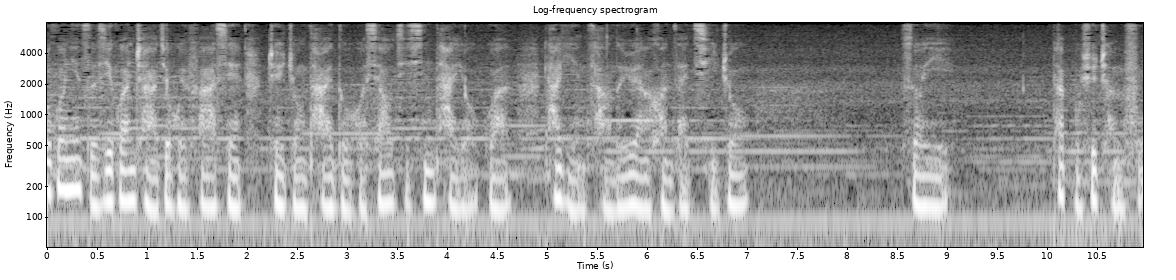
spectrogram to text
如果你仔细观察，就会发现这种态度和消极心态有关，它隐藏的怨恨在其中。所以，它不是臣服，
